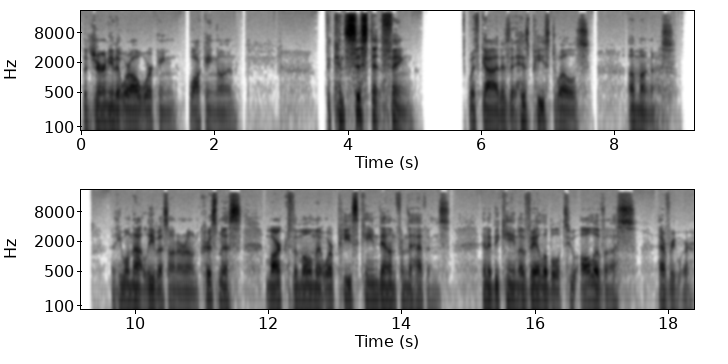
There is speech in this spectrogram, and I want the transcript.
the journey that we're all working, walking on. The consistent thing with God is that His peace dwells among us and he will not leave us on our own. Christmas marked the moment where peace came down from the heavens and it became available to all of us everywhere.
